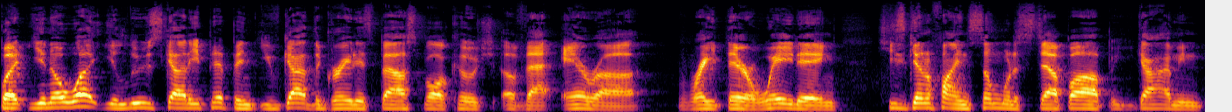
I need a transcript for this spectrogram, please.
But you know what? You lose Scottie Pippen, you've got the greatest basketball coach of that era right there waiting. he's going to find someone to step up. Got I mean,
